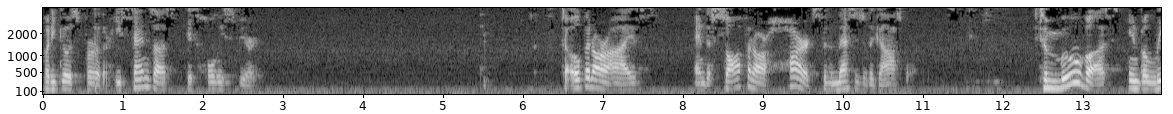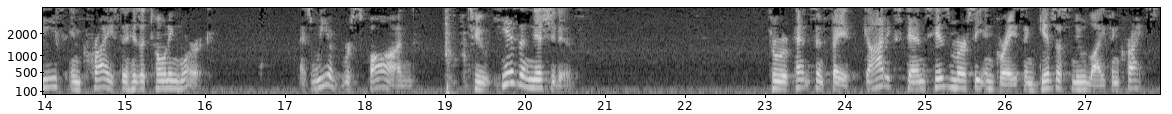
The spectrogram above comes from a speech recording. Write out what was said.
But he goes further. He sends us his Holy Spirit to open our eyes and to soften our hearts to the message of the gospel. To move us in belief in Christ and his atoning work. As we respond to his initiative through repentance and faith, God extends his mercy and grace and gives us new life in Christ.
